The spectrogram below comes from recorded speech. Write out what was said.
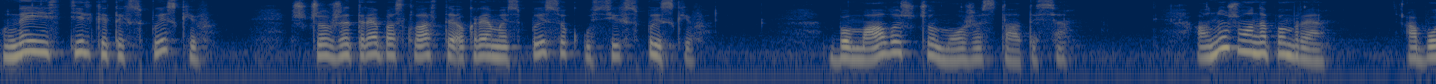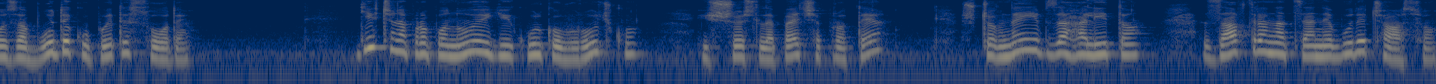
У неї стільки тих списків, що вже треба скласти окремий список усіх списків, бо мало що може статися. Ану ж вона помре або забуде купити соди. Дівчина пропонує їй кулькову ручку і щось лепече про те, що в неї взагалі-то завтра на це не буде часу,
